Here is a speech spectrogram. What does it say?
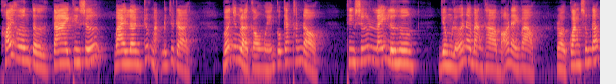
Khói hương từ tai thiên sứ bay lên trước mặt Đức Chúa Trời. Với những lời cầu nguyện của các thánh đồ, thiên sứ lấy lư hương, dùng lửa nơi bàn thờ bỏ đầy vào, rồi quăng xuống đất.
